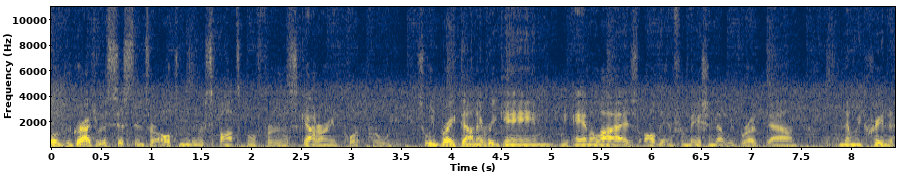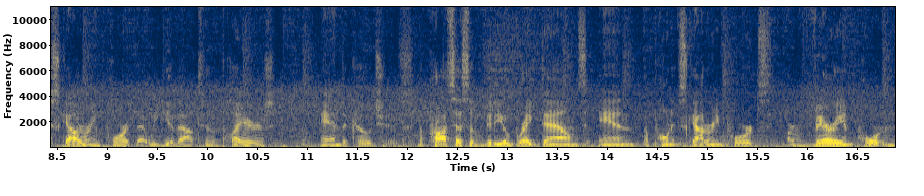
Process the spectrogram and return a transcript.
Well, the graduate assistants are ultimately responsible for the scouting report per week. So we break down every game, we analyze all the information that we broke down, and then we create a scouting report that we give out to the players and the coaches. The process of video breakdowns and opponent scouting reports are very important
